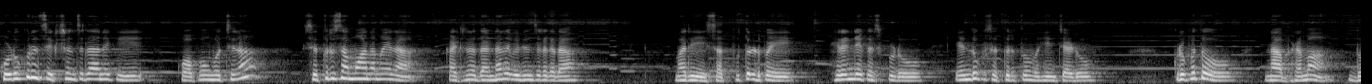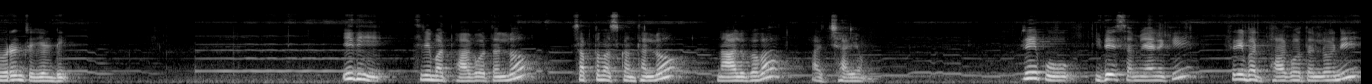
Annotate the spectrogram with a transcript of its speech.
కొడుకుని శిక్షించడానికి కోపం వచ్చినా శత్రు సమానమైన కఠిన దండన విధించడు కదా. మరి సత్పుత్రుడిపై హిరణ్యకశిపుడు ఎందుకు శత్రుత్వం వహించాడు? కృపతో నా భ్రమ దూరం చెయ్యండి. ఇది శ్రీమద్ భాగవతంలో సప్తమ స్కంధంలో నాలుగవ అధ్యాయం. రేపు ఇదే సమయానికి శ్రీమద్ భాగవతంలోని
